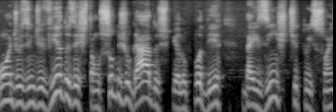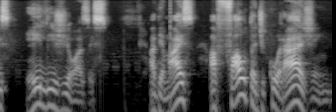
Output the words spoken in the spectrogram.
onde os indivíduos estão subjugados pelo poder das instituições religiosas. Ademais, a falta de coragem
